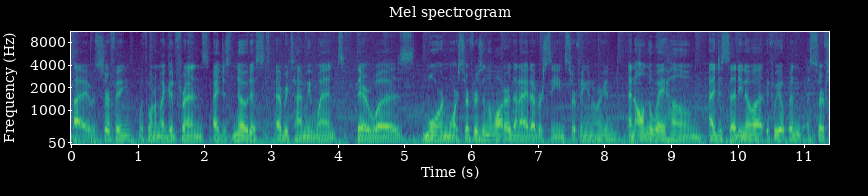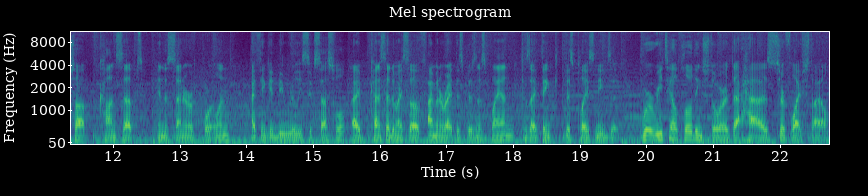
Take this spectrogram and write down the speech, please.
I was surfing with one of my good friends. I just noticed every time we went, there was more and more surfers in the water than I had ever seen surfing in Oregon. And on the way home, I just said, you know what, if we opened a surf shop concept in the center of Portland, I think it'd be really successful. I kind of said to myself, I'm gonna write this business plan because I think this place needs it. We're a retail clothing store that has surf lifestyle.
